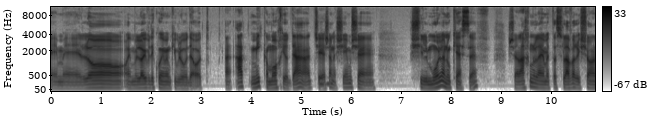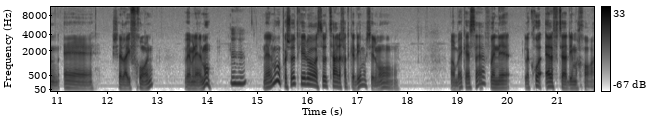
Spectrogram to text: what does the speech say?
הם לא, הם לא יבדקו אם הם קיבלו הודעות. את, מי כמוך יודעת שיש. אנשים ששילמו לנו כסף, שלחנו להם את השלב הראשון אה, של האבחון, והם נעלמו. נעלמו, פשוט כאילו עשו צעד אחד קדימה, שילמו הרבה כסף, ולקחו אלף צעדים אחורה.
